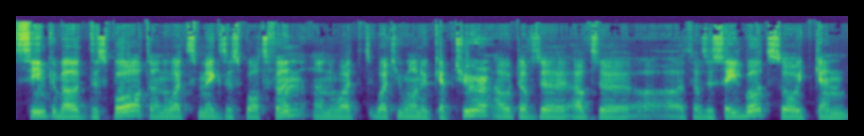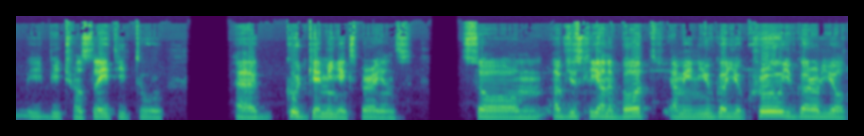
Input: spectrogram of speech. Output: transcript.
think about the sport and what makes the sport fun and what what you want to capture out of the of the out of the sailboat so it can be translated to a good gaming experience so um, obviously on a boat, I mean, you've got your crew, you've got all your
